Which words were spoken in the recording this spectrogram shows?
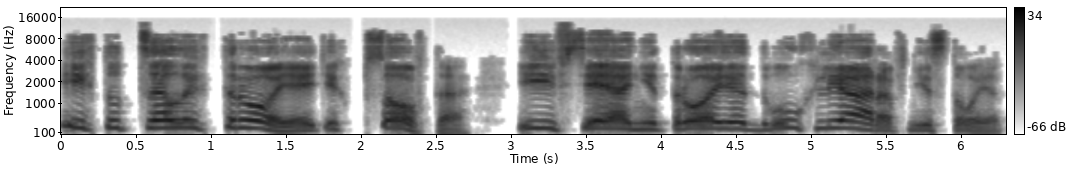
Их тут целых трое, этих псов-то, и все они трое двух лиаров не стоят.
